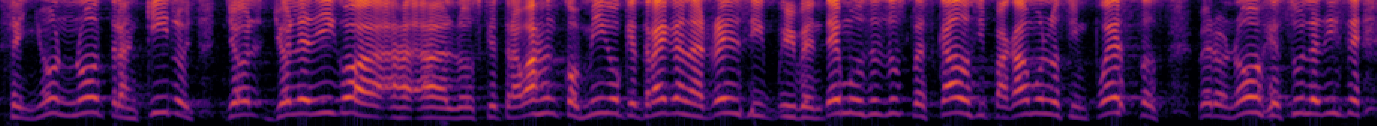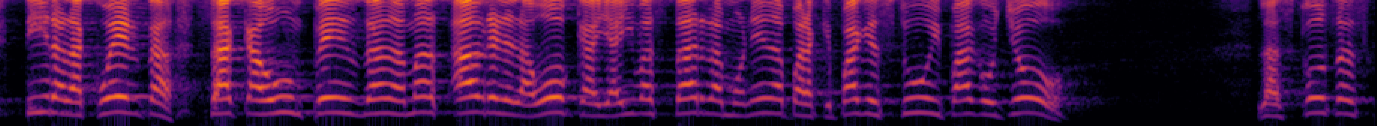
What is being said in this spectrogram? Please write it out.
Señor, no, tranquilo. Yo, yo le digo a, los que trabajan conmigo que traigan las redes y, y, vendemos esos pescados y pagamos los impuestos. Pero no, Jesús le dice, tira la cuerda, saca un pez nada más, ábrele la boca y ahí va a estar la moneda para que pagues tú y pago yo. Las cosas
